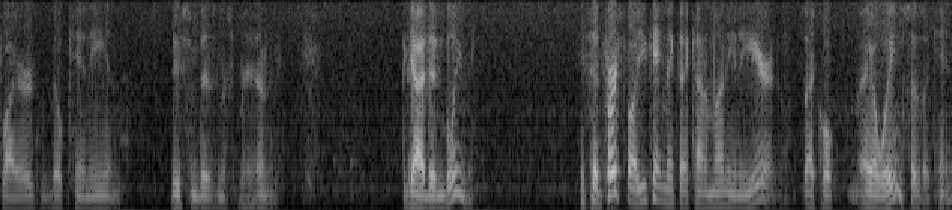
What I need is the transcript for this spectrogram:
players and Bill Kenney and knew some businessmen. The guy didn't believe me. He said, first of all, you can't make that kind of money in a year. And it's like, well, A.L. Williams says I can.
